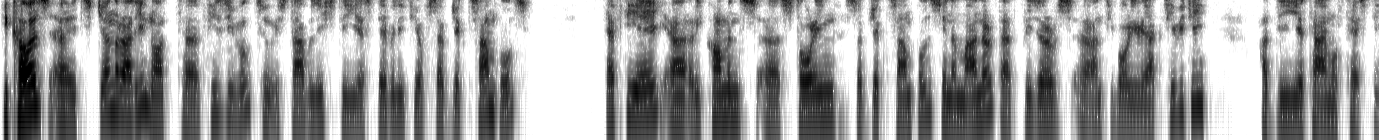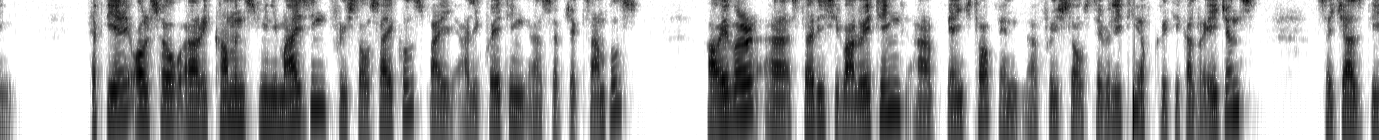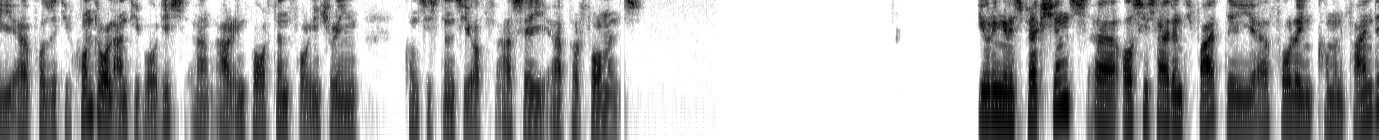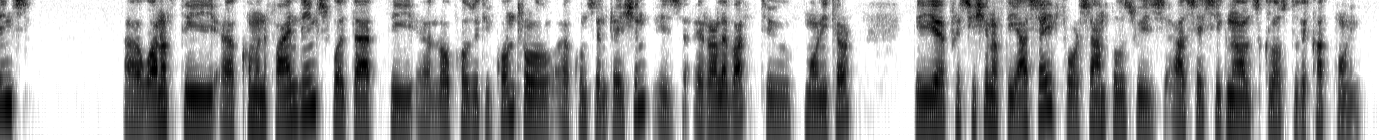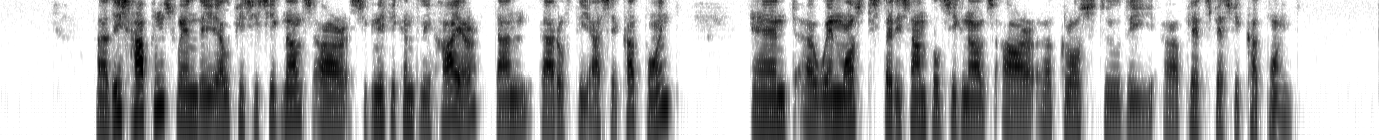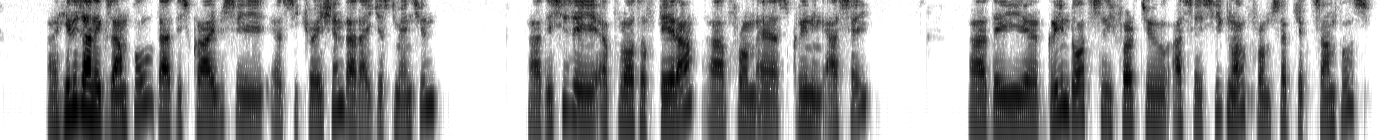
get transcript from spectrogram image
Because uh, it's generally not feasible to establish the stability of subject samples, FDA recommends storing subject samples in a manner that preserves antibody reactivity at the time of testing. FDA also uh, recommends minimizing freeze-thaw cycles by aliquoting uh, subject samples. However, uh, studies evaluating uh, benchtop and uh, freeze-thaw stability of critical reagents, such as the uh, positive control antibodies, are important for ensuring consistency of assay performance. During inspections, OSIS identified the following common findings. Uh, one of the uh, common findings was that the uh, low positive control concentration is irrelevant to monitor the precision of the assay for samples with assay signals close to the cut point. Uh, this happens when the LPC signals are significantly higher than that of the assay cut point and uh, when most study sample signals are uh, close to the plate-specific cut point. Uh, here is an example that describes a, a situation that I just mentioned. Uh, this is a, a, plot of data uh, from a screening assay. the green dots refer to assay signal from subject samples.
